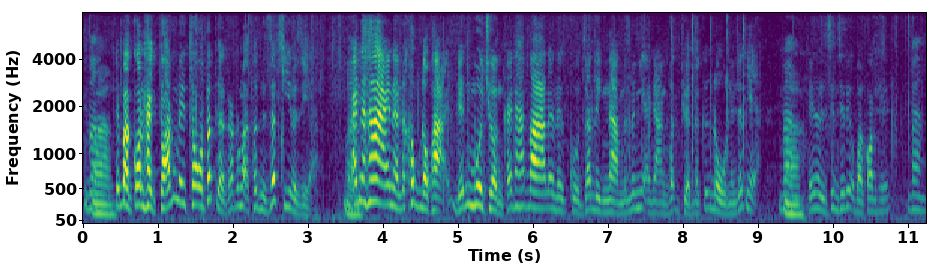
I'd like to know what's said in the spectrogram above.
Vâng. Vâng. thế bà con hạch toán mới cho tất cả các loại phân này rất chi là rẻ. Cái thứ hai là nó không độc hại đến môi trường cái thứ ba đây là của gia đình làm nó nhẹ nhàng vận chuyển là cái đồ này rất nhẹ. Vâng. À. thế là xin giới thiệu bà con thế. Vâng.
